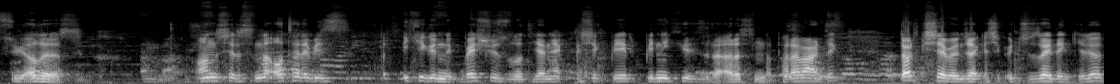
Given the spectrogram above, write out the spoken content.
Suyu alırız. Onun dışarısında otele biz 2 günlük 500 zloty yani yaklaşık bir 1200 lira arasında para verdik. 4 kişiye bölünce yaklaşık 300 liraya denk geliyor.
